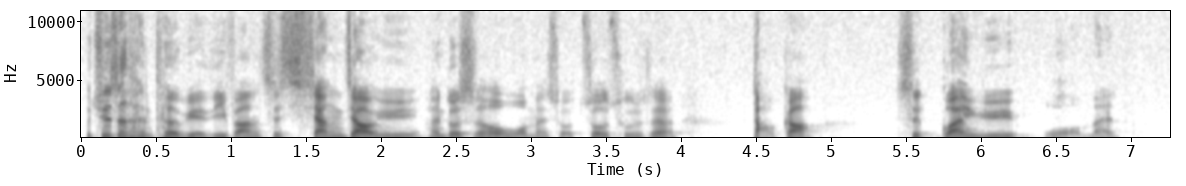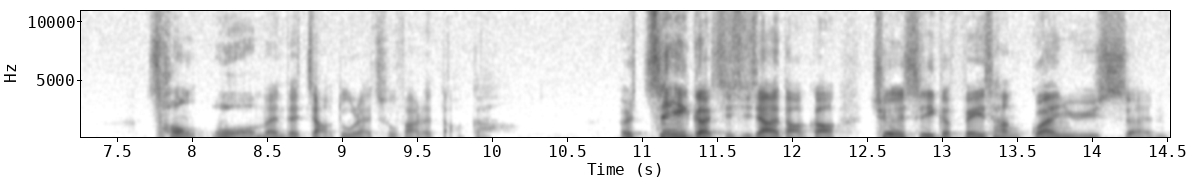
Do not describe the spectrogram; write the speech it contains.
我觉得这个很特别的地方是，相较于很多时候我们所做出的祷告，是关于我们。从我们的角度来出发的祷告，而这个西西家的祷告却是一个非常关于神，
